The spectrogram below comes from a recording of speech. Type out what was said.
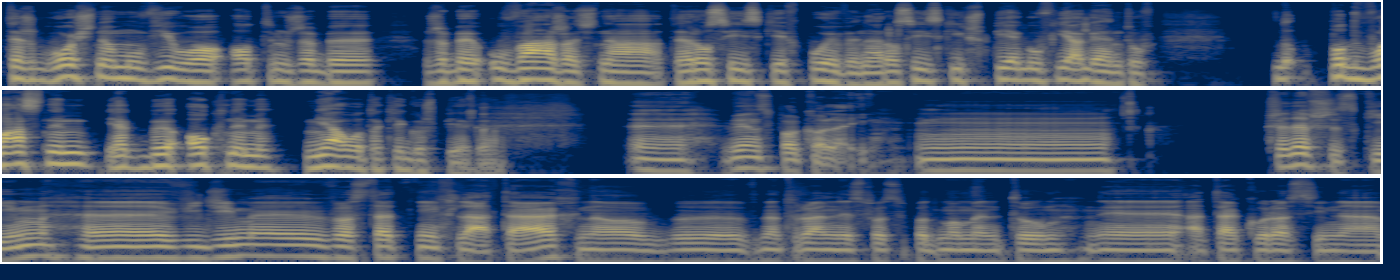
też głośno mówiło o tym, żeby, żeby uważać na te rosyjskie wpływy, na rosyjskich szpiegów i agentów, pod własnym jakby oknem miało takiego szpiega. E, Więc po kolei. Mm, Przede wszystkim e, widzimy w ostatnich latach, no, w, naturalny sposób od momentu e, ataku Rosji na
